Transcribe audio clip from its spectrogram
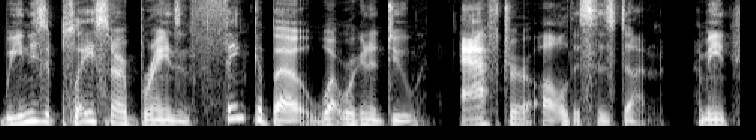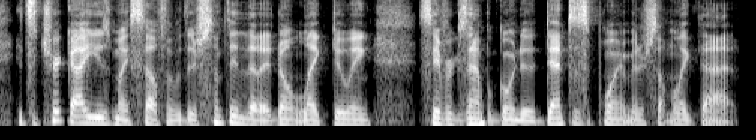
We need to place our brains and think about what we're going to do after all this is done. I mean, it's a trick I use myself. If there's something that I don't like doing, say, for example, going to a dentist appointment or something like that,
